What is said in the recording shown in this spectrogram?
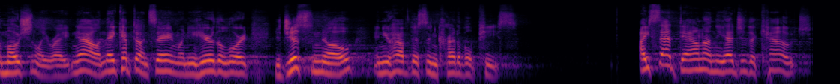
emotionally right now. And they kept on saying, when you hear the Lord, you just know and you have this incredible peace. I sat down on the edge of the couch,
